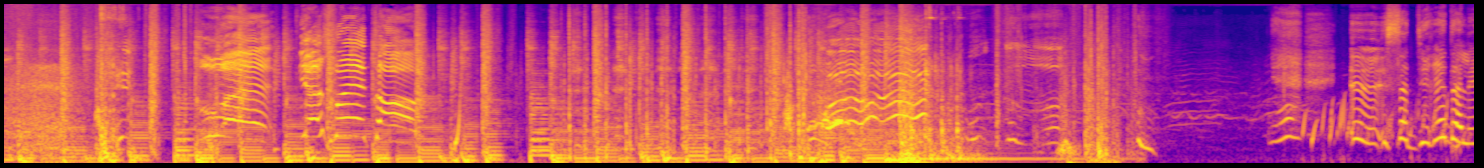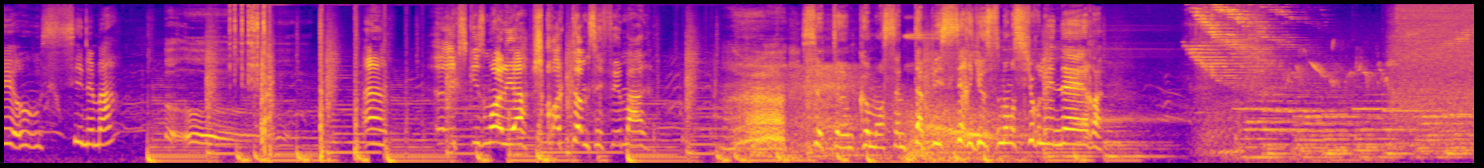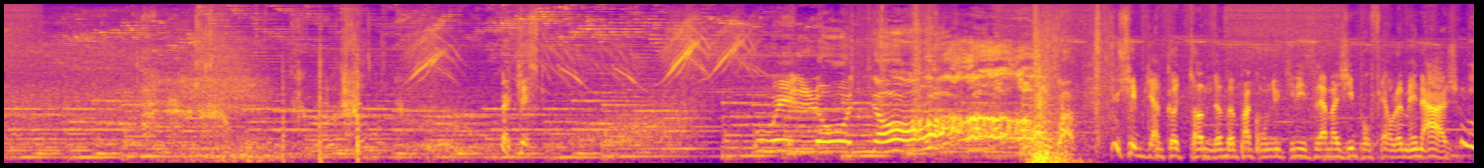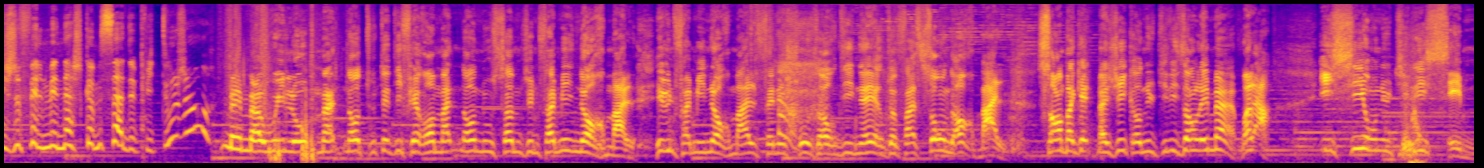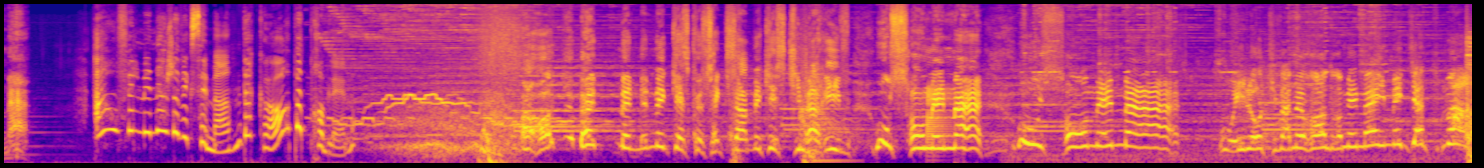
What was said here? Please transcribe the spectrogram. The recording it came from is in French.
Ouais Ça te dirait d'aller au cinéma? Hein? Euh, Excuse-moi, Léa, je crois que Tom s'est fait mal. Cet homme commence à me taper sérieusement sur les nerfs. Mais qu'est-ce que... Willow, non sais bien que Tom ne veut pas qu'on utilise la magie pour faire le ménage. Mais je fais le ménage comme ça depuis toujours. Mais ma Willow, maintenant tout est différent. Maintenant nous sommes une famille normale. Et une famille normale fait les choses ordinaires de façon normale. Sans baguette magique en utilisant les mains. Voilà. Ici on utilise ses mains. Ah, on fait le ménage avec ses mains. D'accord, pas de problème. Oh, mais, mais, mais, mais qu'est-ce que c'est que ça? Mais qu'est-ce qui m'arrive? Où sont mes mains? Où sont mes mains? Willow, tu vas me rendre mes mains immédiatement!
